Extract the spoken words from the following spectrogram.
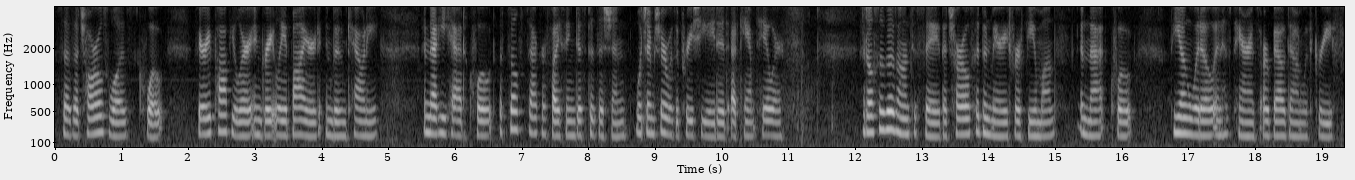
says that Charles was, quote, very popular and greatly admired in Boone County and that he had, quote, a self sacrificing disposition, which I'm sure was appreciated at Camp Taylor. It also goes on to say that Charles had been married for a few months, and that, quote, the young widow and his parents are bowed down with grief.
